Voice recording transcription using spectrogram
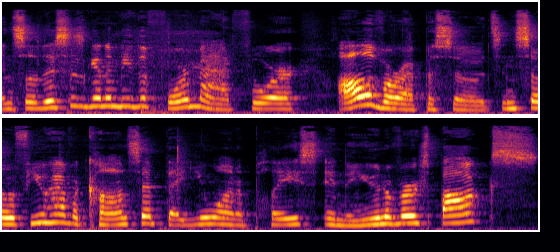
And so this is going to be the format for all of our episodes. And so if you have a concept that you want to place in the universe box,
